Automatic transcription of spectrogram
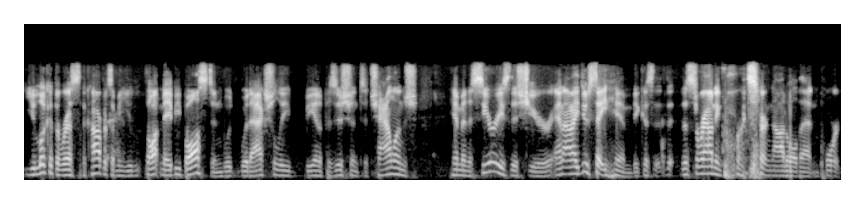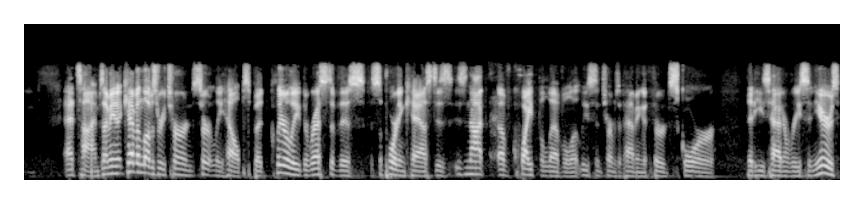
you look at the rest of the conference. I mean, you thought maybe Boston would would actually be in a position to challenge him in a series this year, and I do say him because the, the surrounding parts are not all that important at times. I mean, Kevin Love's return certainly helps, but clearly the rest of this supporting cast is is not of quite the level, at least in terms of having a third scorer that he's had in recent years.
